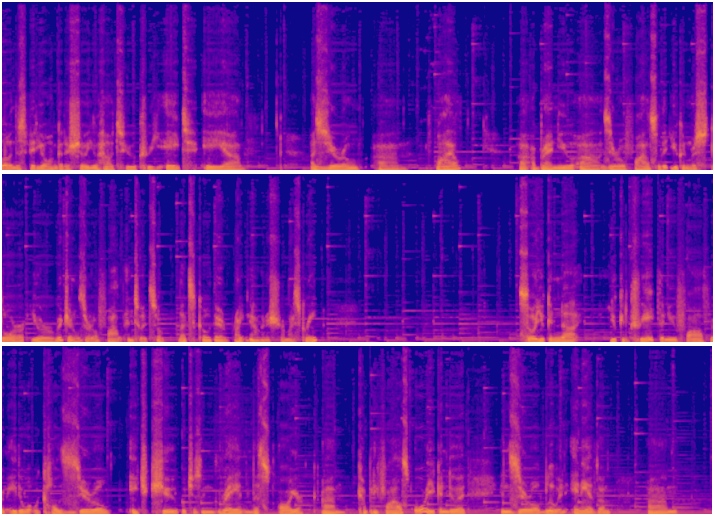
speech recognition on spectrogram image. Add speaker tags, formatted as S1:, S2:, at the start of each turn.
S1: Hello, in this video I'm going to show you how to create a, um, a Xero um, file, uh, a brand new uh, Xero file so that you can restore your original Xero file into it. So let's go there right now. I'm going to share my screen. So you can uh, you can create the new file from either what we call Xero HQ, which is in gray and lists all your um, company files, or you can do it in Xero blue in any of them, um,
